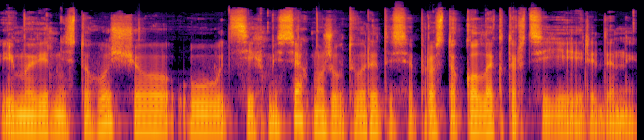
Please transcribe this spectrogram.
ймовірність того, що у цих місцях може утворитися просто колектор цієї рідини.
